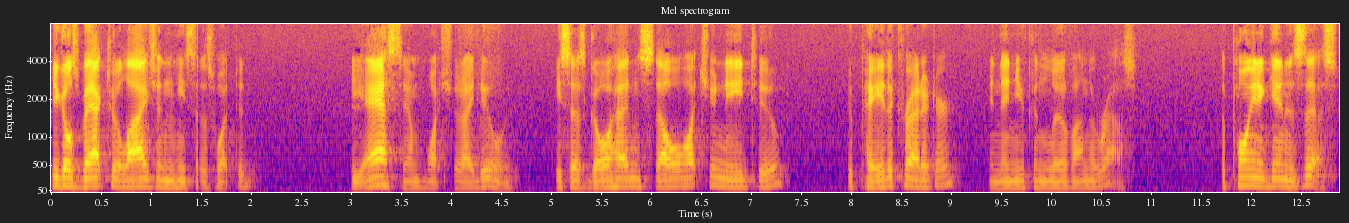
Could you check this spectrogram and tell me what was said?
He goes back to Elijah and he says, What did he asks him, What should I do? He says, Go ahead and sell what you need to to pay the creditor, and then you can live on the rest. The point again is this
